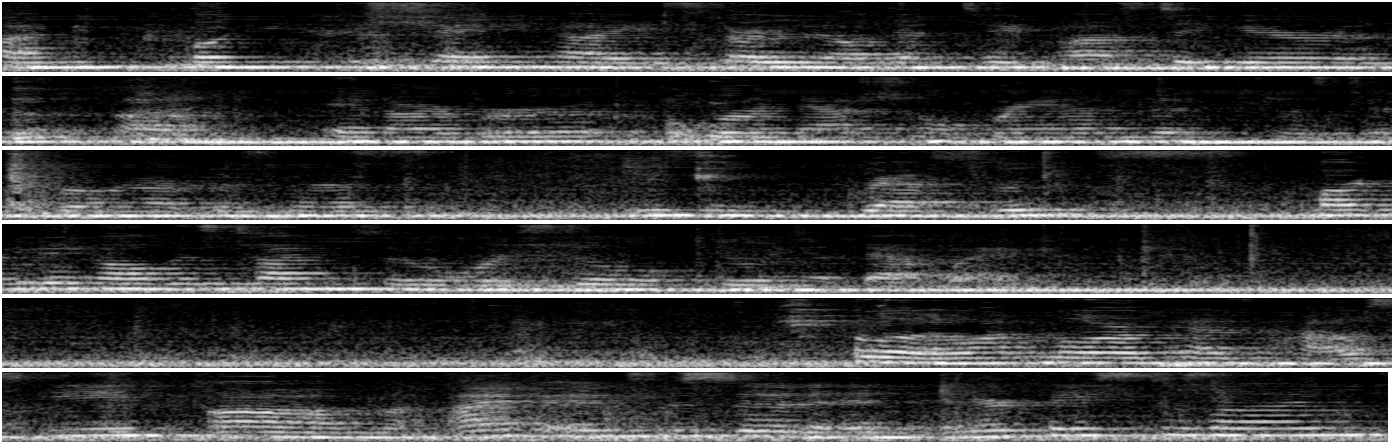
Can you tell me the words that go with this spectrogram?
I'm Monique Duchesne. I started Al Dente Pasta here in um, Ann Arbor, but we're a national brand and just have grown our business using grassroots marketing all this time, so we're still doing it that way. Hello, I'm Laura Pazahowski. Um, I'm interested in interface design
